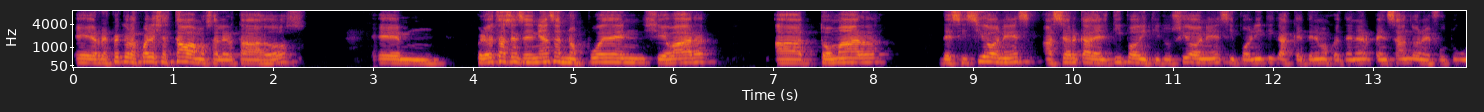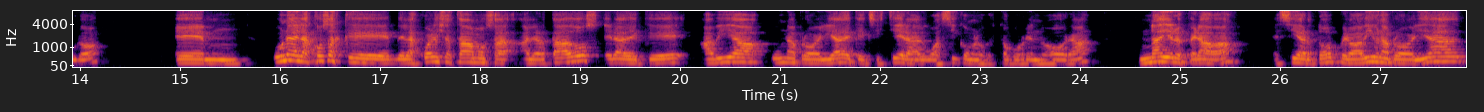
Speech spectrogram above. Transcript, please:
eh, respecto a las cuales ya estábamos alertados, em, pero estas enseñanzas nos pueden llevar a tomar decisiones acerca del tipo de instituciones y políticas que tenemos que tener pensando en el futuro. Em, una de las cosas que, de las cuales ya estábamos alertados era de que había una probabilidad de que existiera algo así como lo que está ocurriendo ahora. Nadie lo esperaba, es cierto, pero había una probabilidad.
